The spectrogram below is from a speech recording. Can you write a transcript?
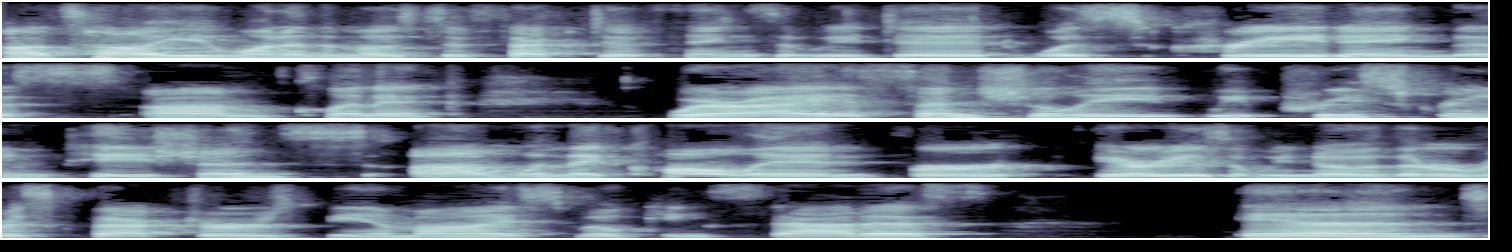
I'll tell you, one of the most effective things that we did was creating this um, clinic where I essentially we pre-screen patients um, when they call in for areas that we know that are risk factors, BMI, smoking status, and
